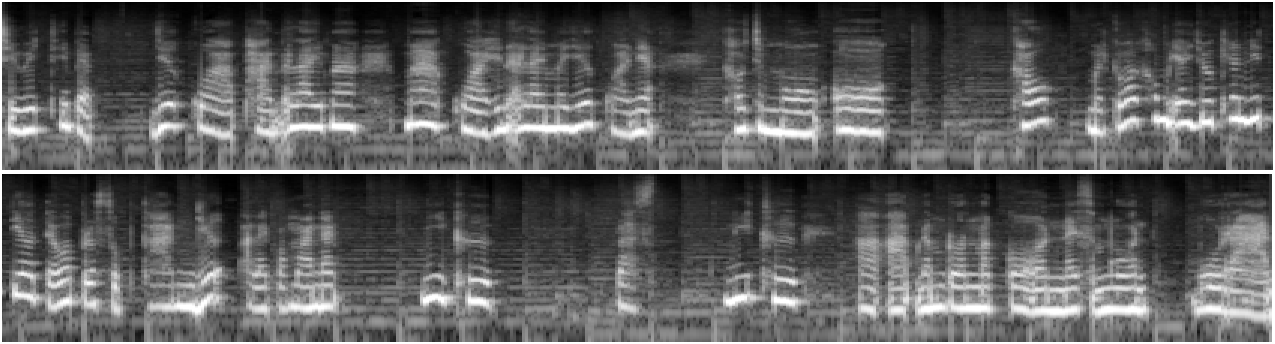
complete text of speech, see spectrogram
ชีวิตที่แบบ เยอะกว่าผ่านอะไรมามากกว่าเห็นอะไรมาเยอะกว่าเนี่ยเขาจะมองออกเขาเหมือนกับว่าเขามีอายุแค่นิดเดียว แต่ว่าประสบการณ์เยอะอะไรประมาณนั้น นี่คือปนี่คืออาอาบน้ำร้อนมาก่อนในสำนวนโบราณ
